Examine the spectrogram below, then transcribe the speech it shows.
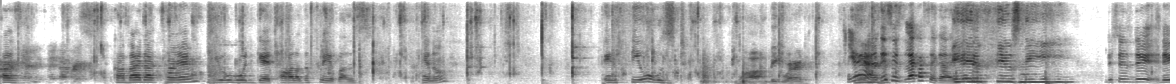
Cause, Make that press. Cause by that time you would get all of the flavors, you know, infused. Wow, big word. Yeah, this is like I said, guys. This is Infuse me. this is the the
